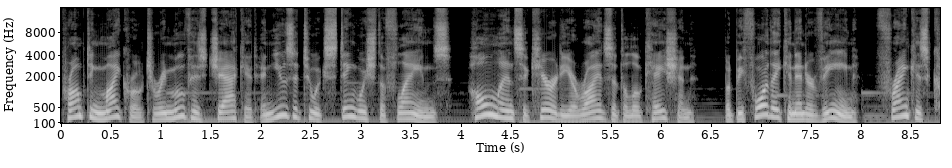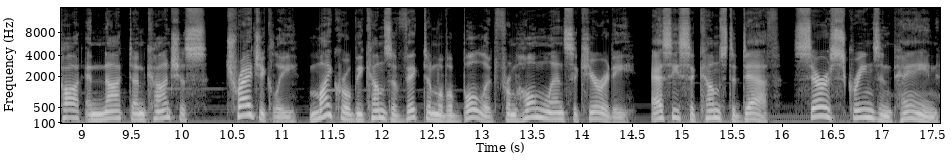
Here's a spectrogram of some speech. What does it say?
prompting Micro to remove his jacket and use it to extinguish the flames. Homeland Security arrives at the location, but before they can intervene, Frank is caught and knocked unconscious. Tragically, Micro becomes a victim of a bullet from Homeland Security. As he succumbs to death, Sarah screams in pain,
